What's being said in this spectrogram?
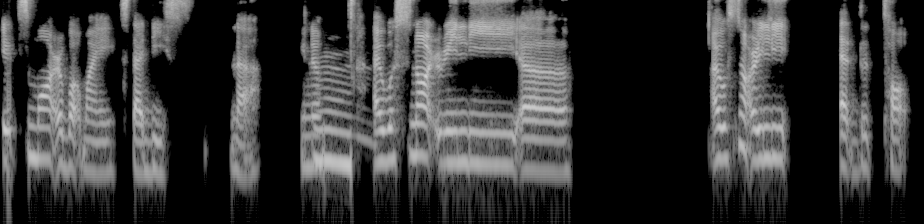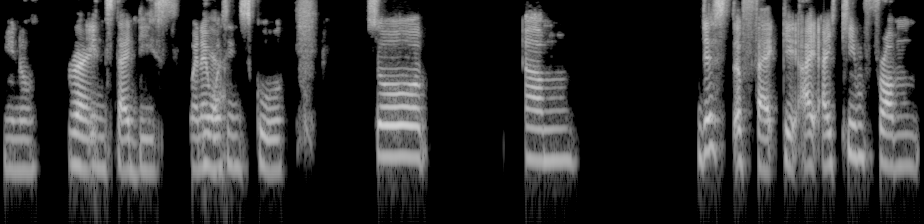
it's more about my studies, lah. You know, Mm, I was not really. Uh. I was not really at the top. You know, right in studies when I was in school. So, um, just a fact, okay, I, I came from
